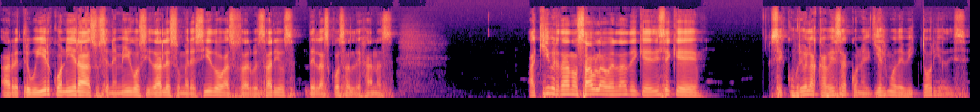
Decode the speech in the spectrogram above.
a retribuir con ira a sus enemigos y darles su merecido a sus adversarios de las cosas lejanas. Aquí, ¿verdad? Nos habla, ¿verdad? De que dice que se cubrió la cabeza con el yelmo de victoria, dice,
